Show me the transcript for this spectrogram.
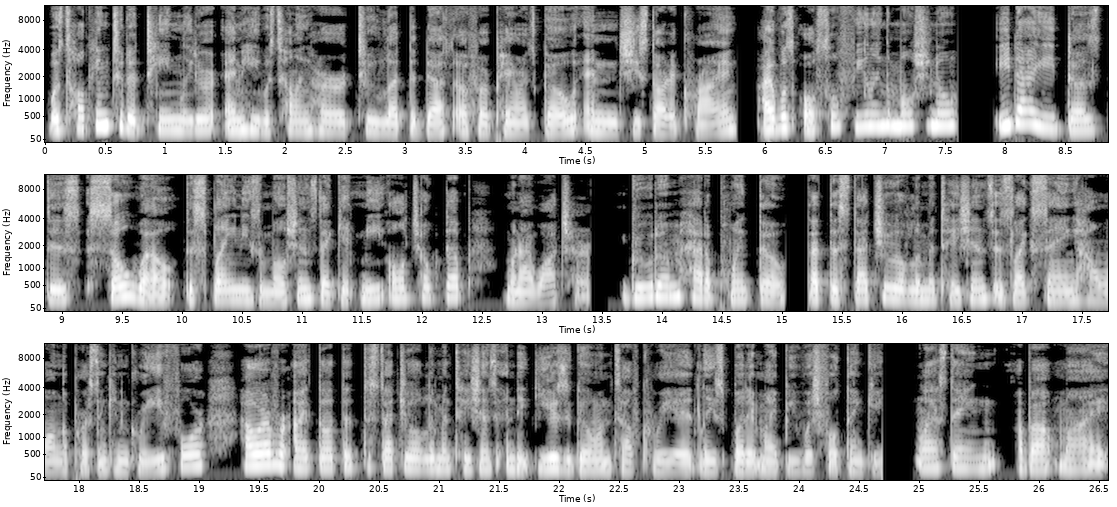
was talking to the team leader and he was telling her to let the death of her parents go and she started crying. I was also feeling emotional. Idai does this so well, displaying these emotions that get me all choked up when I watch her. Gudem had a point though, that the statute of limitations is like saying how long a person can grieve for. However, I thought that the statute of limitations ended years ago in South Korea at least, but it might be wishful thinking. Last thing about my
